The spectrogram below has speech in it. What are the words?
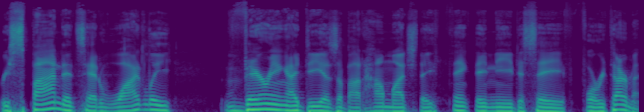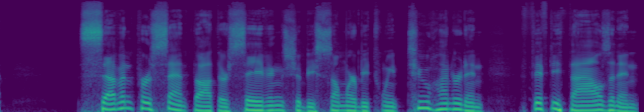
respondents had widely varying ideas about how much they think they need to save for retirement. 7% thought their savings should be somewhere between 250,000 and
